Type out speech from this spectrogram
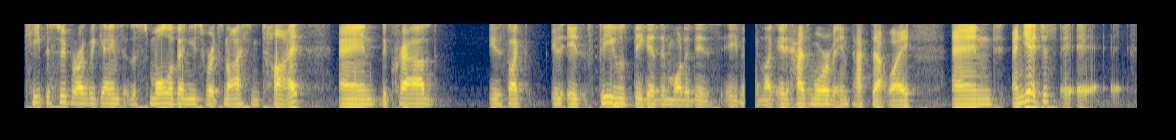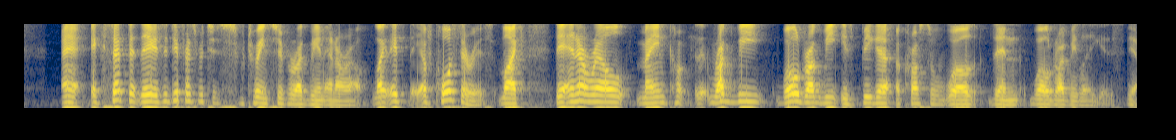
keep the Super Rugby games at the smaller venues where it's nice and tight, and the crowd is like it, it feels bigger than what it is. Even like it has more of an impact that way, and and yeah, just. eh, eh, eh, Except that there's a difference between, Super Rugby and NRL. Like, it, of course there is. Like, the NRL main co- rugby, World Rugby is bigger across the world than World Rugby League is. Yeah.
